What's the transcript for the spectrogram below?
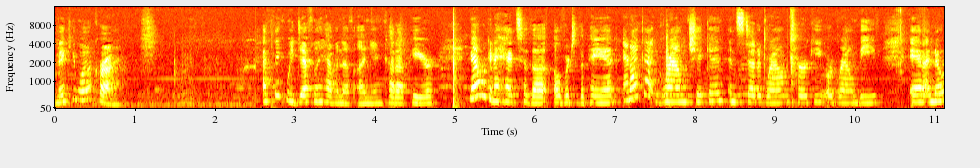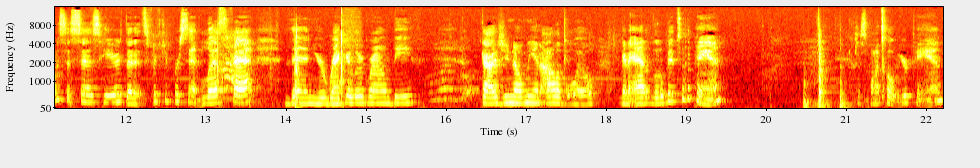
Make you want to cry. We definitely have enough onion cut up here. Now we're going to head to the over to the pan, and I got ground chicken instead of ground turkey or ground beef. And I notice it says here that it's 50% less fat than your regular ground beef. Guys, you know me and olive oil. I'm going to add a little bit to the pan. Just want to coat your pan.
